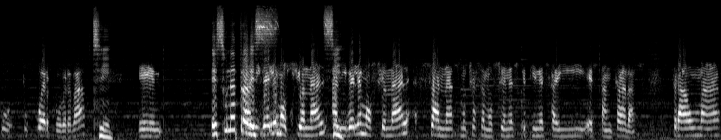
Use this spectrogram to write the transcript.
tu, cuerpo, ¿verdad? Sí. Eh, es una travesía. A nivel emocional, a nivel emocional sanas muchas emociones que tienes ahí estancadas, traumas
